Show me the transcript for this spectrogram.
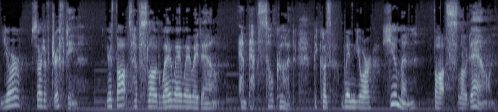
you're sort of drifting. Your thoughts have slowed way way way way down. And that's so good because when you're human thoughts slow down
